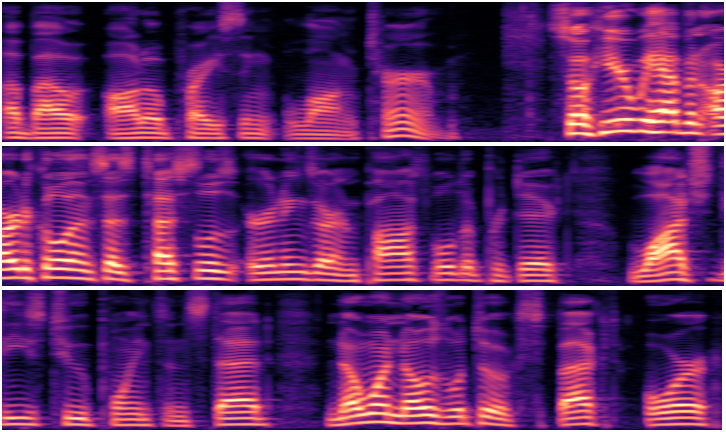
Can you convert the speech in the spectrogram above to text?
about auto pricing long term? So here we have an article and it says Tesla's earnings are impossible to predict. Watch these two points instead. No one knows what to expect or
